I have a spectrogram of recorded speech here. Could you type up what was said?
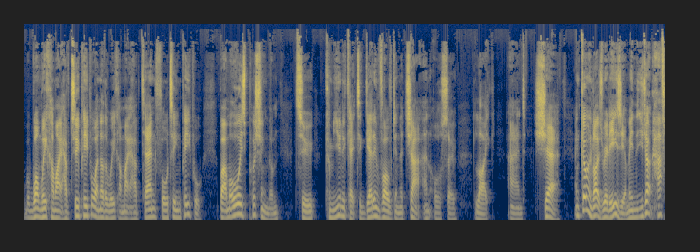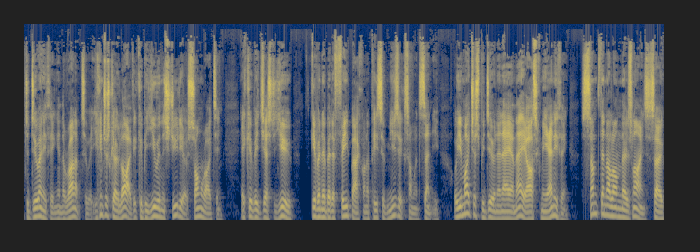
one week I might have two people, another week I might have 10, 14 people. But I'm always pushing them to communicate, to get involved in the chat, and also like and share. And going live is really easy. I mean, you don't have to do anything in the run up to it. You can just go live. It could be you in the studio songwriting, it could be just you giving a bit of feedback on a piece of music someone sent you. Or you might just be doing an AMA, ask me anything, something along those lines. So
